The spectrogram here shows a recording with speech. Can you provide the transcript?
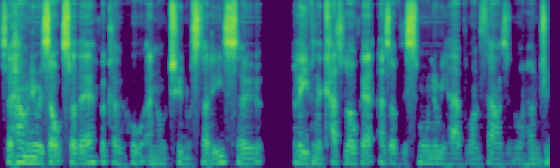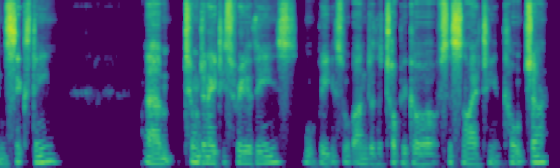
So how many results are there for cohort and longitudinal studies? So I believe in the catalogue as of this morning, we have 1,116. Um, 283 of these will be sort of under the topic of society and culture.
